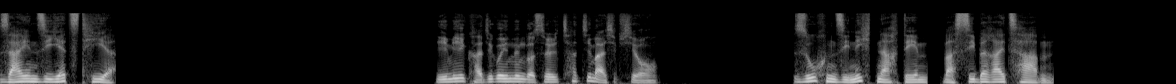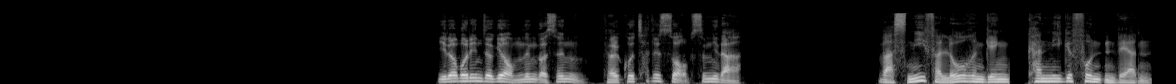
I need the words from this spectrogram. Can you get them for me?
Seien Sie jetzt hier. 이미 가지고 있는 것을 찾지 마십시오. Suchen Sie nicht nach dem, was Sie bereits haben. 잃어버린 적이 없는 것은 결코 찾을 수 없습니다. Was nie verloren ging, kann nie gefunden werden.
